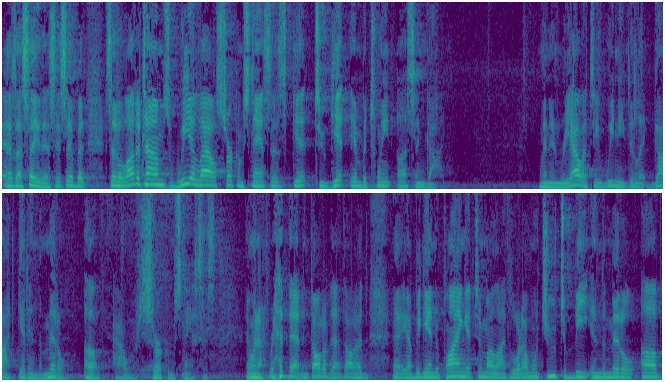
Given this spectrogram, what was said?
as I say this, it said, but it said a lot of times we allow circumstances get to get in between us and God. When in reality, we need to let God get in the middle of our circumstances. And when I read that and thought of that, I thought I'd, I began applying it to my life. Lord, I want you to be in the middle of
